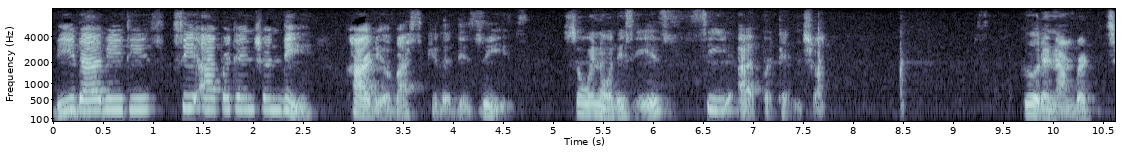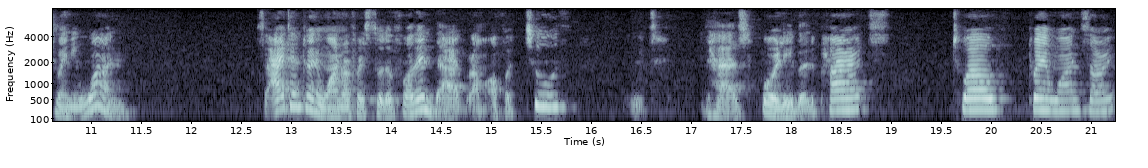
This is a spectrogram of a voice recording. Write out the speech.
B. Diabetes, C. Hypertension, D. Cardiovascular disease. So we know this is C. Hypertension. Go to number 21. So item 21 refers to the following diagram of a tooth which it has four labeled parts, 12, 21, sorry,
